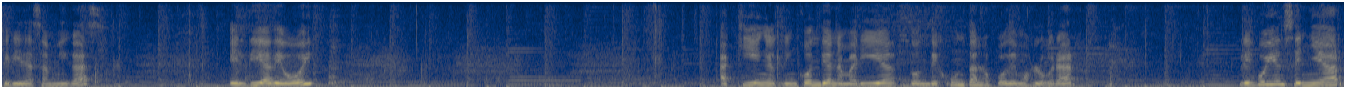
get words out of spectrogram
queridas amigas. El día de hoy, aquí en el rincón de Ana María, donde juntas lo podemos lograr, les voy a enseñar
